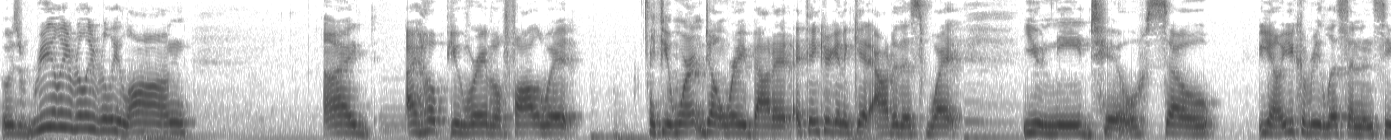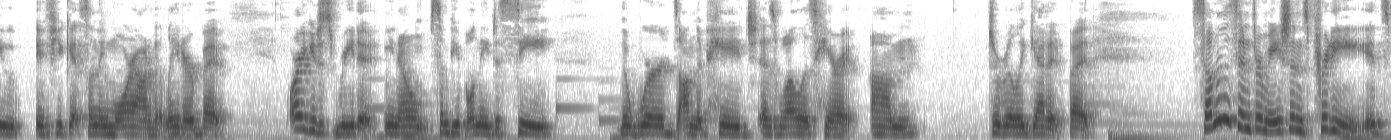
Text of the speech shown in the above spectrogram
was really, really, really long. I I hope you were able to follow it. If you weren't, don't worry about it. I think you're going to get out of this what you need to. So you know you could re-listen and see if you get something more out of it later. But or you could just read it. You know, some people need to see the words on the page as well as hear it um, to really get it. But some of this information is pretty it's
